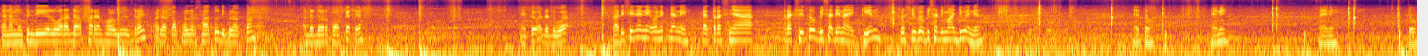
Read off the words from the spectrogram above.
Karena mungkin di luar ada variant wheel drive ada cup holder satu di belakang ada door pocket ya. Itu ada dua. Nah di sini nih uniknya nih. Headrestnya Trax itu bisa dinaikin terus juga bisa dimajuin ya. Itu. Nah, ini. Nah ini. Tuh.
